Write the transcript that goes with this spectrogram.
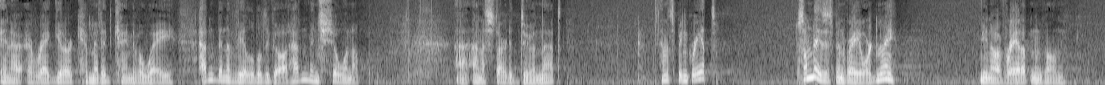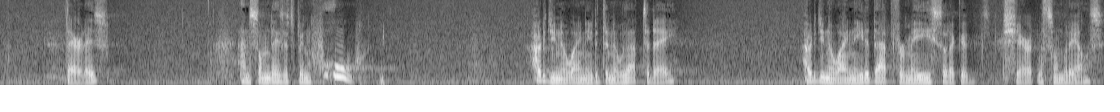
in a, a regular, committed kind of a way. Hadn't been available to God. Hadn't been showing up. Uh, and I started doing that. And it's been great. Some days it's been very ordinary. You know, I've read it and gone, there it is. And some days it's been, whoo. How did you know I needed to know that today? How did you know I needed that for me so that I could share it with somebody else?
